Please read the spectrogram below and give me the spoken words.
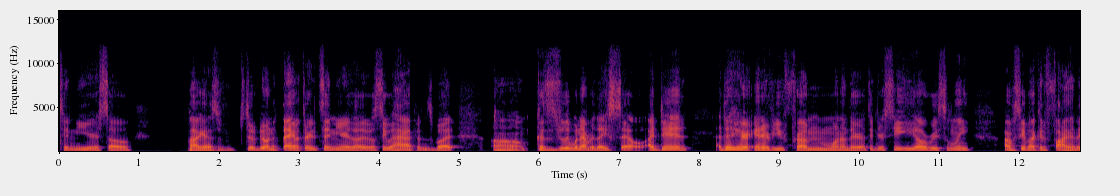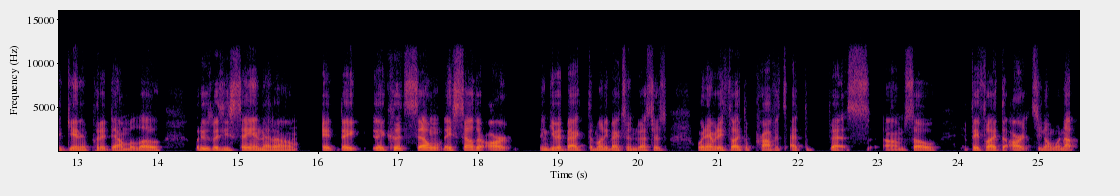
ten years. So podcast still doing the thing for three to ten years. uh, We'll see what happens, but um, because it's really whenever they sell. I did, I did hear an interview from one of their, I think their CEO recently. I'll see if I could find it again and put it down below. But he was basically saying that um it they they could sell they sell their art and give it back the money back to investors whenever they feel like the profits at the best. Um, so if they feel like the arts, you know, went up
